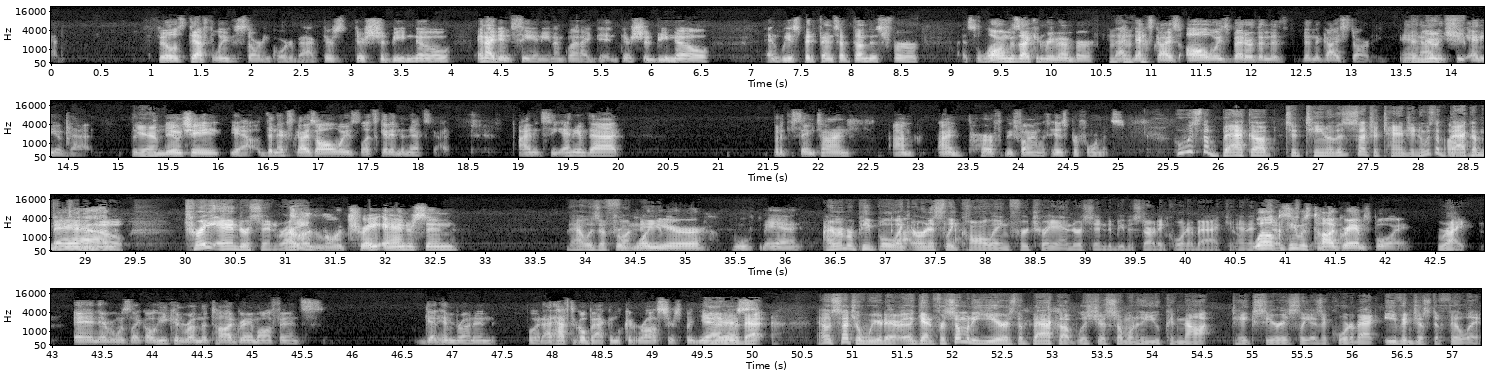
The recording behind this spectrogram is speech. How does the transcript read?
Phil is definitely the starting quarterback. There's there should be no and i didn't see any and i'm glad i didn't. There should be no and we as Pitt fans have done this for as long as I can remember. That next guy's always better than the than the guy starting, and I didn't see any of that. The, yeah, Nucci, yeah, the next guy's always let's get in the next guy. I didn't see any of that, but at the same time, I'm I'm perfectly fine with his performance. Who was the backup to Tino? This is such a tangent. Who was the oh, backup oh, to Tino? Trey Anderson, right? Good Lord, Trey Anderson. That was a fun one name. year. Oh man, I remember people like earnestly calling for Trey Anderson to be the starting quarterback, and well, because he was Todd Graham's boy, right? And everyone's like, "Oh, he can run the Todd Graham offense. Get him running." But I'd have to go back and look at rosters, but yeah, yeah that that was such a weird era. Again, for so many years, the backup was just someone who you could not take seriously as a quarterback, even just to fill in.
